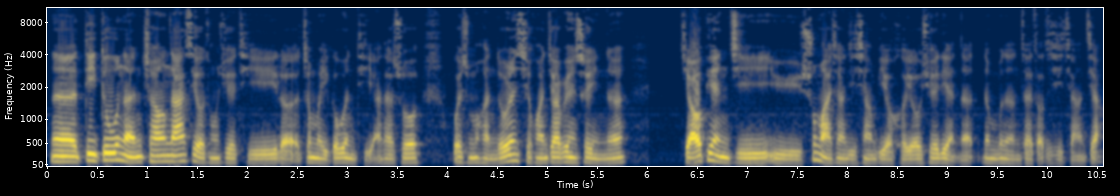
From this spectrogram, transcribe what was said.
那帝都南昌 Nasio 同学提了这么一个问题啊，他说：为什么很多人喜欢胶片摄影呢？胶片机与数码相机相比有何优缺点呢？能不能在早自习讲讲？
